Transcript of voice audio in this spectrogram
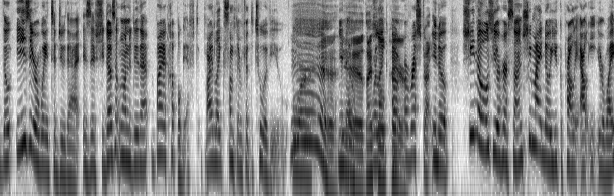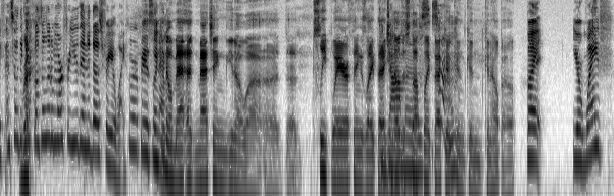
The easier way to do that is if she doesn't want to do that, buy a couple gift. Buy like something for the two of you, or yeah, you know, yeah, nice or like pair. a, a restaurant. You know, she knows you're her son. She might know you could probably out eat your wife, and so the Right. gift goes a little more for you than it does for your wife. or it's like you know. know, ma- uh, matching, you know, uh, uh, uh, sleepwear, things like that. you know, just stuff like that can, can can can help out. But your wife,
